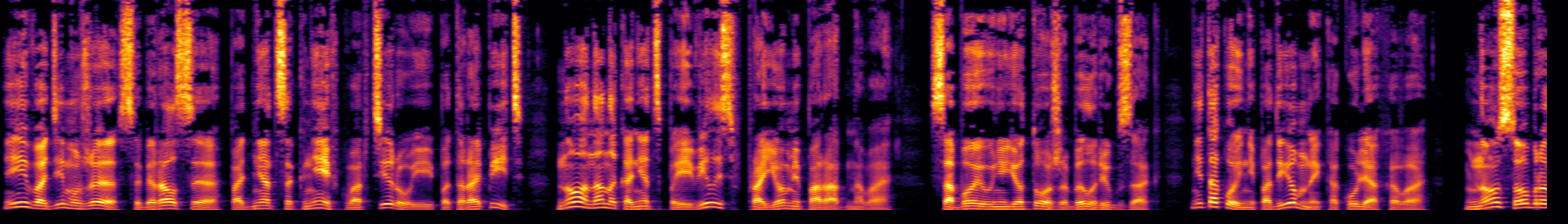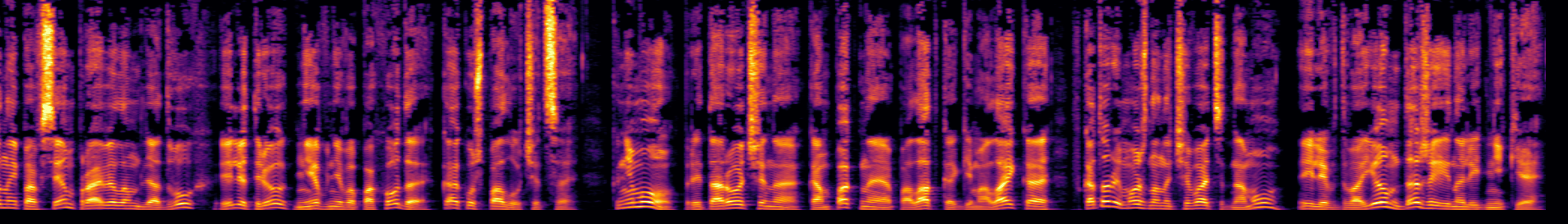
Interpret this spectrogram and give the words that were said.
и Вадим уже собирался подняться к ней в квартиру и поторопить, но она, наконец, появилась в проеме парадного. С собой у нее тоже был рюкзак, не такой неподъемный, как у Ляхова, но собранный по всем правилам для двух- или трехдневного похода, как уж получится. К нему приторочена компактная палатка-гималайка, в которой можно ночевать одному или вдвоем даже и на леднике.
